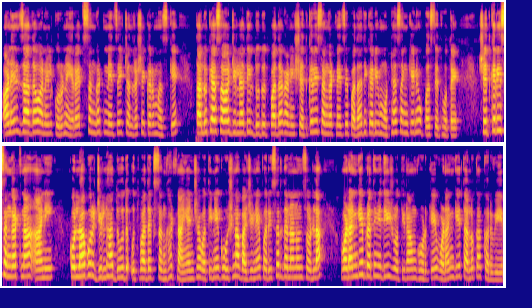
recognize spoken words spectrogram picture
अनिल जाधव अनिल कुरणे रयत संघटनेचे चंद्रशेखर म्हस्के तालुक्यासह जिल्ह्यातील दूध उत्पादक आणि शेतकरी संघटनेचे पदाधिकारी मोठ्या संख्येने उपस्थित होते. शेतकरी संघटना आणि कोल्हापूर जिल्हा दूध उत्पादक संघटना यांच्या वतीने घोषणाबाजीने परिसर दणानून सोडला. वडणगे प्रतिनिधी ज्योतिराम घोडके वडणगे तालुका करवीर.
